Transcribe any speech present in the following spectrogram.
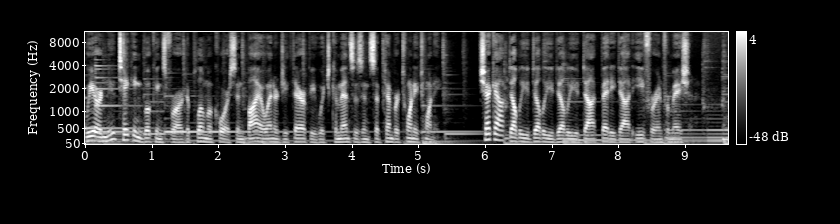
We are new taking bookings for our diploma course in bioenergy therapy, which commences in September 2020. Check out www.betty.e for information.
